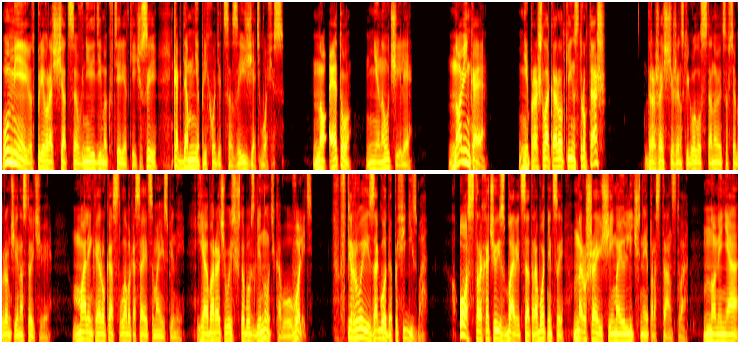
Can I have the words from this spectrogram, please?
Умеют превращаться в невидимок в те редкие часы, когда мне приходится заезжать в офис. Но эту не научили. Новенькая? Не прошла короткий инструктаж? Дрожащий женский голос становится все громче и настойчивее. Маленькая рука слабо касается моей спины. Я оборачиваюсь, чтобы взглянуть, кого уволить. Впервые за годы пофигизма. Остро хочу избавиться от работницы, нарушающей мое личное пространство. Но меня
